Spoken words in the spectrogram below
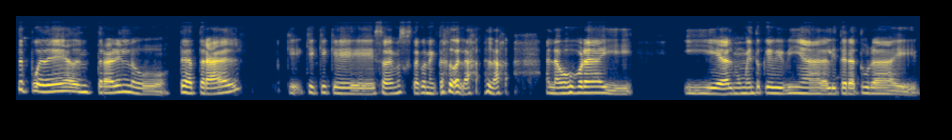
te puede adentrar en lo teatral, que, que, que, que sabemos que está conectado a la, a la, a la obra y, y al momento que vivía la literatura y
